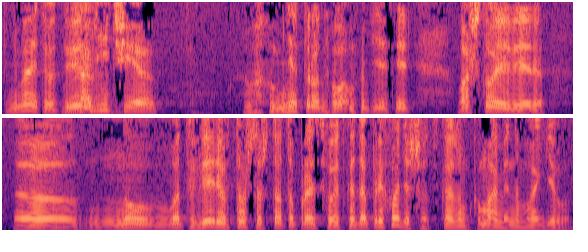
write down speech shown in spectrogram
Понимаете, вот верю. Наличие... Мне трудно вам объяснить, во что я верю. Э, ну, вот верю в то, что что-то происходит. Когда приходишь, вот, скажем, к маме на могилу,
